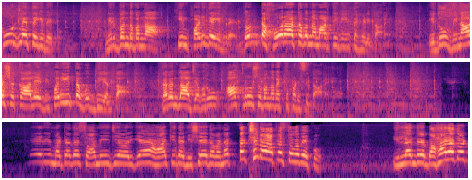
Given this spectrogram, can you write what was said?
ಕೂಡ್ಲೇ ತೆಗಿಬೇಕು. ನಿರ್ಬಂಧವನ್ನ ಹಿಂಪಡಿದೇ ಇದ್ರೆ ದೊಡ್ಡ ಹೋರಾಟವನ್ನ ಮಾಡ್ತೀವಿ ಅಂತ ಹೇಳಿದ್ದಾರೆ. ಇದು ವಿನಾಶಕಾಲೆ ವಿಪರೀತ ಬುದ್ಧಿ ಅಂತ ಕರಂದ್ಲಾಜೆ ಅವರು ಆಕ್ರೋಶವನ್ನು ವ್ಯಕ್ತಪಡಿಸಿದ್ದಾರೆ. ಮಠದ ಸ್ವಾಮೀಜಿಯವರಿಗೆ ಹಾಕಿದ ನಿಷೇಧವನ್ನ ತಕ್ಷಣ ವಾಪಸ್ ತಗೋಬೇಕು. ಇಲ್ಲಾಂದ್ರೆ ಬಹಳ ದೊಡ್ಡ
